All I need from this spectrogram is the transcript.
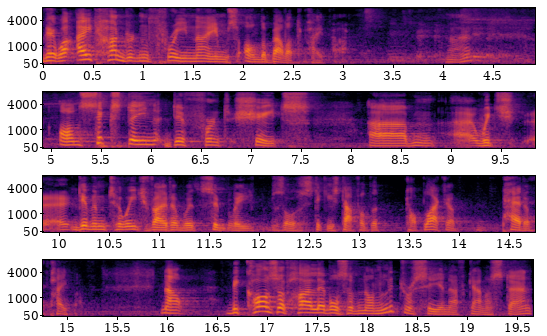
There were 803 names on the ballot paper. Right? On 16 different sheets, um, uh, which uh, given to each voter with simply sort of sticky stuff at the top, like a pad of paper. Now, because of high levels of non-literacy in Afghanistan,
